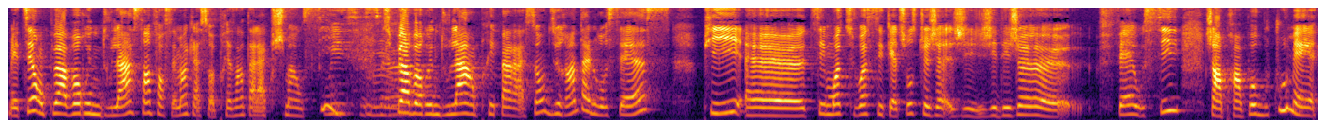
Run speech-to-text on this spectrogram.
Mais tu sais, on peut avoir une doula sans forcément qu'elle soit présente à l'accouchement aussi. Oui, c'est ça. Tu peux avoir une doula en préparation durant ta grossesse. Puis, euh, tu sais, moi, tu vois, c'est quelque chose que j'ai déjà euh, fait aussi. J'en prends pas beaucoup, mais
